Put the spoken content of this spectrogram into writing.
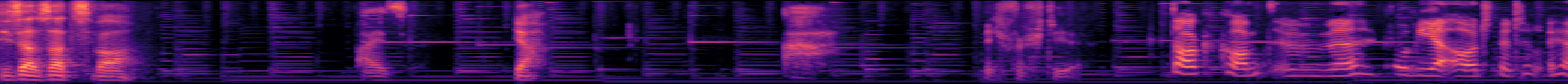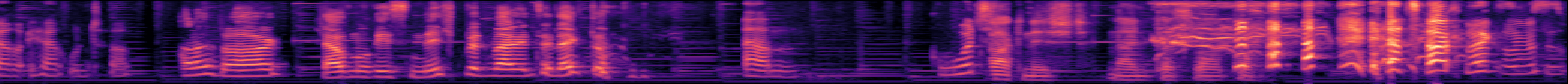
Dieser Satz war, weise. ja. Ah. Ich verstehe. Doc kommt im äh, Kurier-Outfit her herunter. Hallo Doc. Ich habe Maurice nicht mit meinem Intellekt um. Ähm, gut. Sag nicht. Nein, das war Doc wirkt so ein bisschen so,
